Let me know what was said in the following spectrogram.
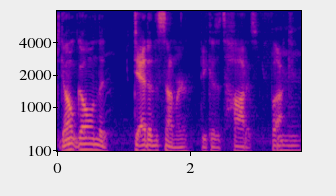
Don't go in the dead of the summer because it's hot as fuck. Mm-hmm.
